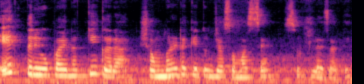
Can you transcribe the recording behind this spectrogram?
एक तरी उपाय नक्की करा. शंभर टक्के तुमच्या समस्या सुटल्या जातील.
